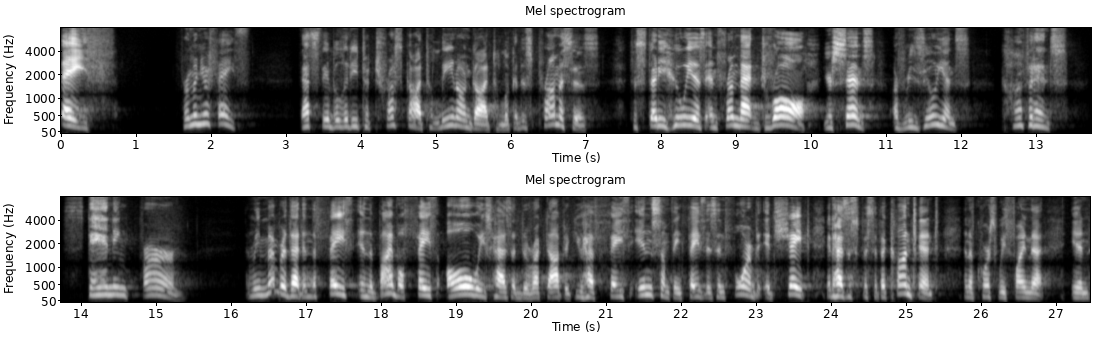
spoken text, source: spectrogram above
faith. Firm in your faith. That's the ability to trust God, to lean on God, to look at His promises, to study who He is, and from that draw your sense of resilience, confidence, standing firm. And remember that in the faith, in the Bible, faith always has a direct object. You have faith in something. Faith is informed, it's shaped, it has a specific content. And of course, we find that in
